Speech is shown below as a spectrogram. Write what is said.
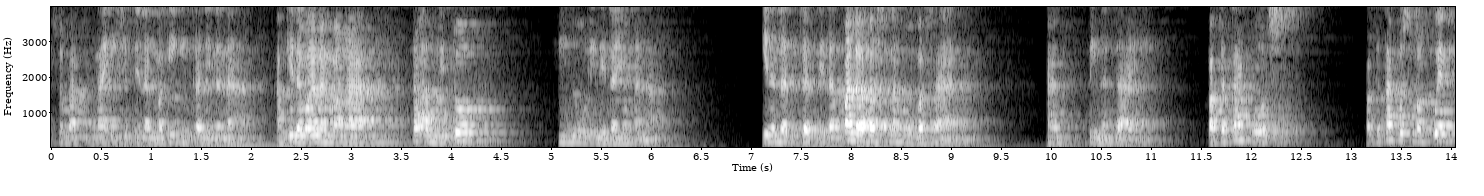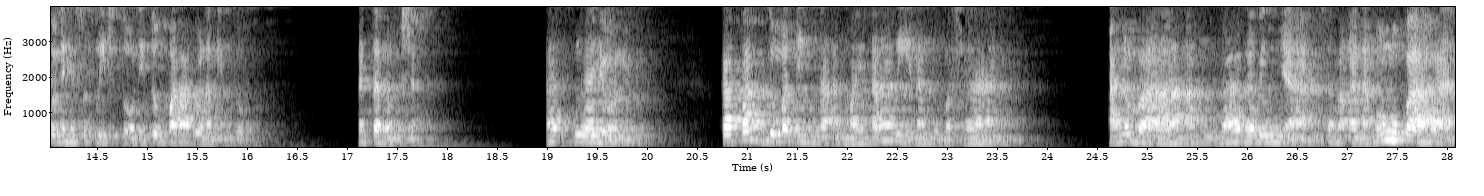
so naisip nilang magiging kanina na. Ang ginawa ng mga taong ito, hinuli nila yung anak. Kinaladkad nila palabas ng ubasan at pinatay. Pagkatapos, pagkatapos magkwento ni Heso Kristo nitong parabolang ito, Nagtanong siya. At ngayon, kapag dumating na ang may-ari ng ubasan, ano ba ang gagawin niya sa mga nangungupahan?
